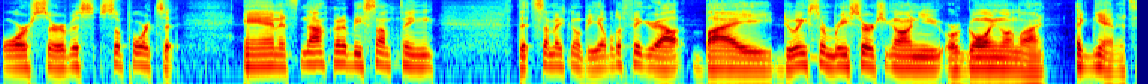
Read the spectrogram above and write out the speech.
or service supports it. And it's not going to be something that somebody's going to be able to figure out by doing some researching on you or going online. Again, it's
